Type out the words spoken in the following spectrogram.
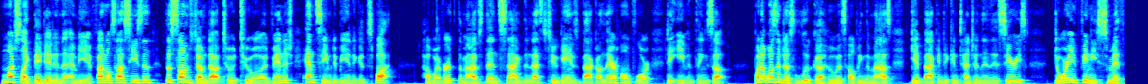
Much like they did in the NBA Finals last season, the Suns jumped out to a 2-0 advantage and seemed to be in a good spot. However, the Mavs then snagged the next two games back on their home floor to even things up. But it wasn't just Luka who was helping the Mavs get back into contention in this series. Dorian Finney Smith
